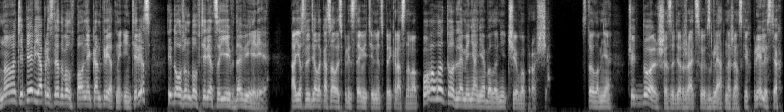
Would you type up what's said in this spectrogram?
Но теперь я преследовал вполне конкретный интерес и должен был втереться ей в доверие. А если дело касалось представительниц прекрасного пола, то для меня не было ничего проще. Стоило мне чуть дольше задержать свой взгляд на женских прелестях,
